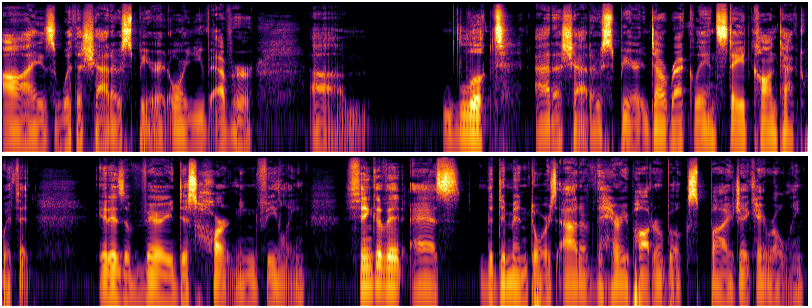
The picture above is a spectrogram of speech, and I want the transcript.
eyes with a shadow spirit or you've ever um, looked at a shadow spirit directly and stayed contact with it, it is a very disheartening feeling. Think of it as the Dementors out of the Harry Potter books by J.K. Rowling.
